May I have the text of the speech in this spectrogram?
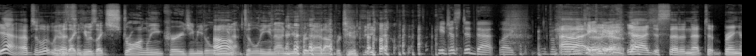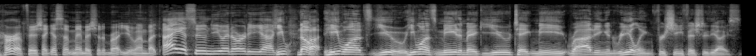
yeah, absolutely. He was That's like a- he was like strongly encouraging me to lean Oh. to lean on you for that opportunity. He just did that like before Uh, he came yeah, here. yeah, I just set a net to bring her a fish. I guess uh, maybe I should have brought you one, but I assumed you had already. Uh, He no, caught- he wants you. He wants me to make you take me rodding and reeling for she fish through the ice.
